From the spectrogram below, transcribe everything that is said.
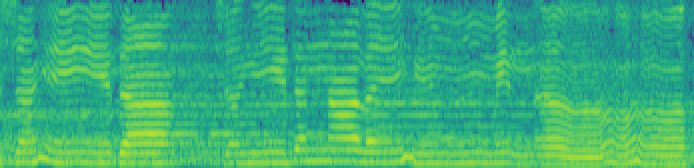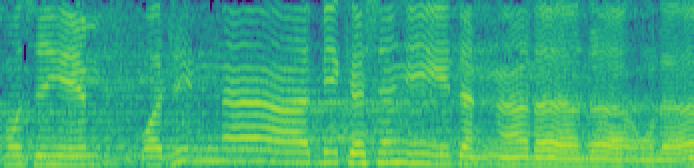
شهيدا. شهيدا عليهم من أنفسهم وجئنا بك شهيدا على هؤلاء.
